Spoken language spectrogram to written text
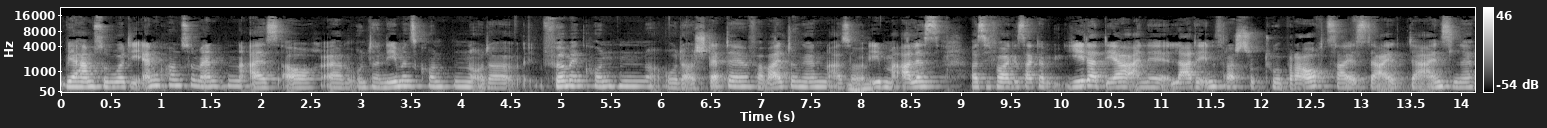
Wir haben sowohl die Endkonsumenten als auch ähm, Unternehmenskunden oder Firmenkunden oder Städte, Verwaltungen, also mhm. eben alles, was ich vorher gesagt habe. Jeder, der eine Ladeinfrastruktur braucht, sei es der, der Einzelne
